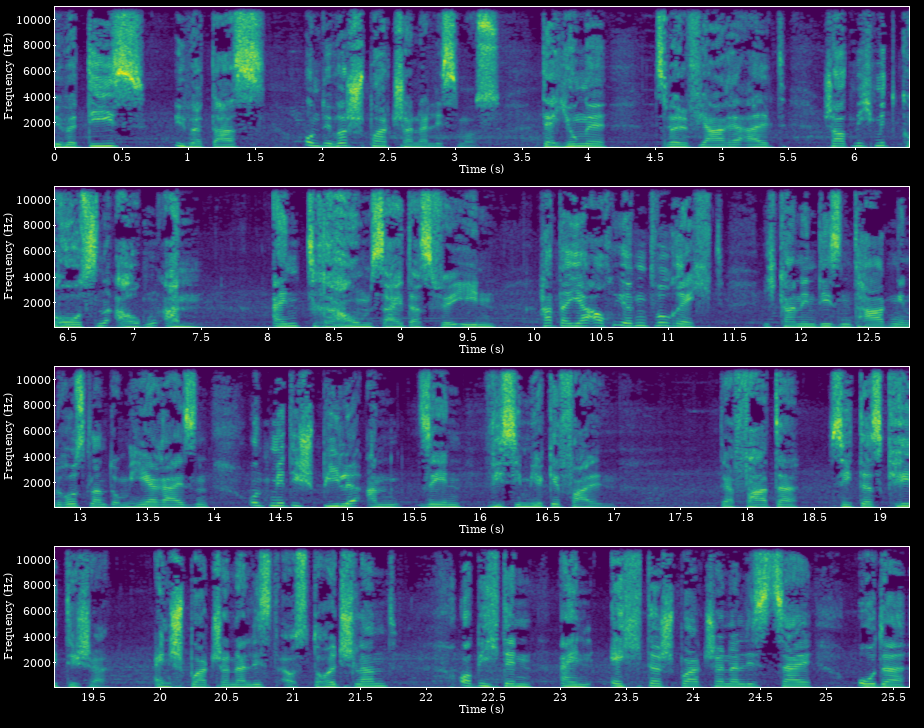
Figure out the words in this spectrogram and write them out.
Über dies, über das und über Sportjournalismus. Der Junge, zwölf Jahre alt, schaut mich mit großen Augen an. Ein Traum sei das für ihn hat er ja auch irgendwo recht. Ich kann in diesen Tagen in Russland umherreisen und mir die Spiele ansehen, wie sie mir gefallen. Der Vater sieht das kritischer. Ein Sportjournalist aus Deutschland? Ob ich denn ein echter Sportjournalist sei oder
